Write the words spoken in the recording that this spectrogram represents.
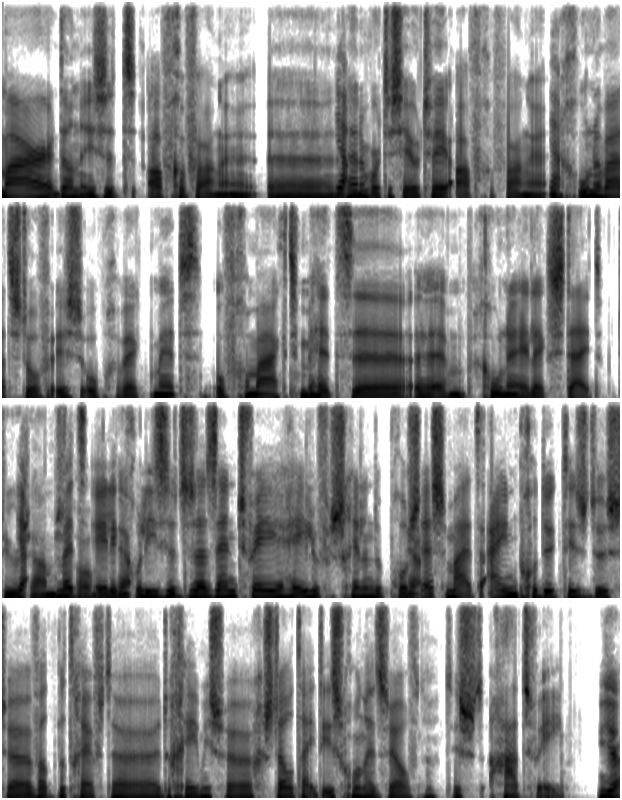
Maar dan is het afgevangen. Uh, ja. dan wordt de CO2 afgevangen. Ja. groene waterstof is opgewekt met of gemaakt met uh, groene elektriciteit, duurzame ja, Met elektrolyse. Dus dat zijn twee hele verschillende processen. Maar het eindproduct is dus wat betreft de chemische gesteldheid is gewoon hetzelfde. Het is H2. Ja,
